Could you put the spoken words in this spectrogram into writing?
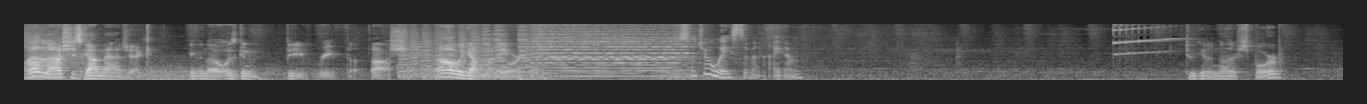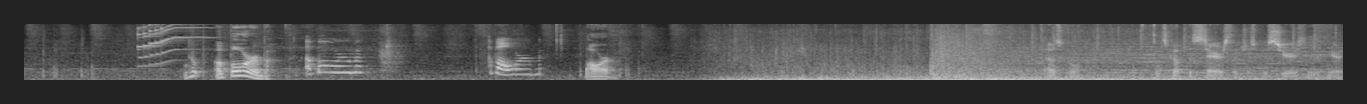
Well, now she's got magic. Even though it was gonna be refilled. Oh, shit. Oh, we got money. We're good. Such a waste of an item. Do we get another sporb? Nope, a borb. A borb. A borb. Barb. That was cool. Let's go up the stairs that just mysteriously appeared.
